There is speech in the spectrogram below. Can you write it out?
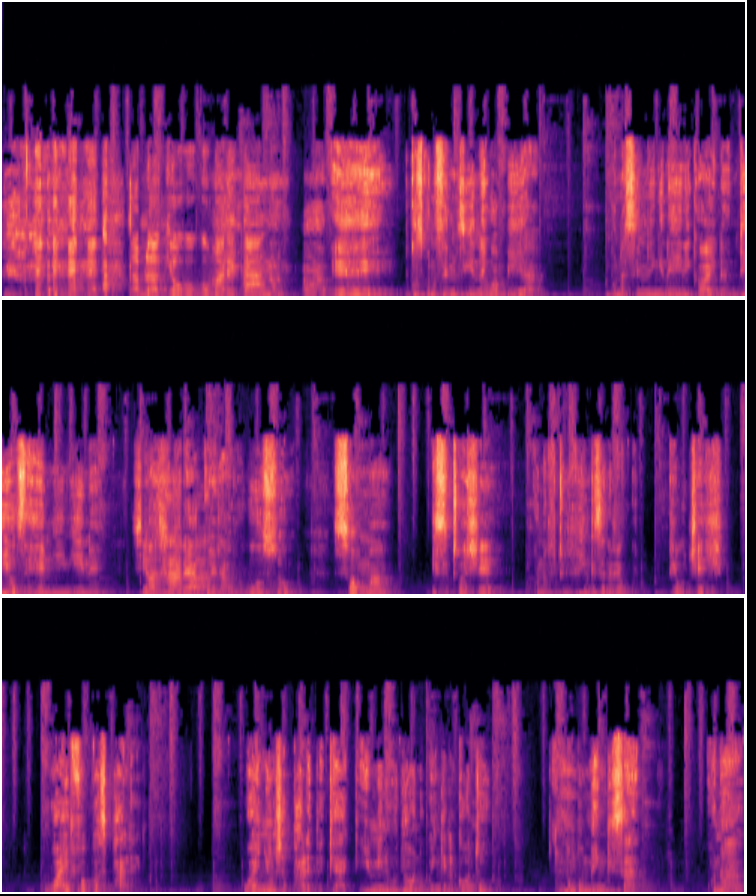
Labda wakiwa huko marekani. Hey, because kuna sehemu zingine kwambia mbona sehemu nyingine hii ni kawaida? Ndiyo sehemu nyingine. Sio mazingira hapa. yako inaruhusu. Soma isitoshe kuna vitu vingi sana vya, vya ucheshi. Why focus pale why nyosha pale peke yake? You hujaona kwingine kote huko? Mambo mengi sana. Kuna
